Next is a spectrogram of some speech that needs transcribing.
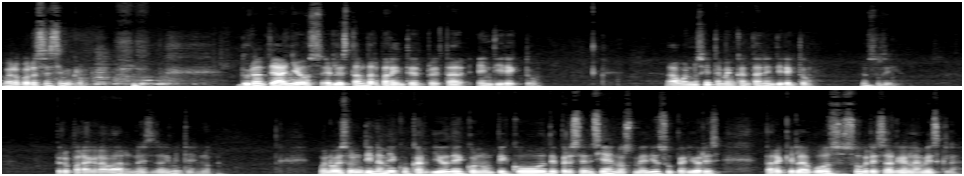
Bueno, pero es ese micrófono. Durante años, el estándar para interpretar en directo. Ah, bueno, sí, también cantar en directo. Eso sí. Pero para grabar, necesariamente, no. Bueno, es un dinámico cardioide con un pico de presencia en los medios superiores para que la voz sobresalga en la mezcla.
